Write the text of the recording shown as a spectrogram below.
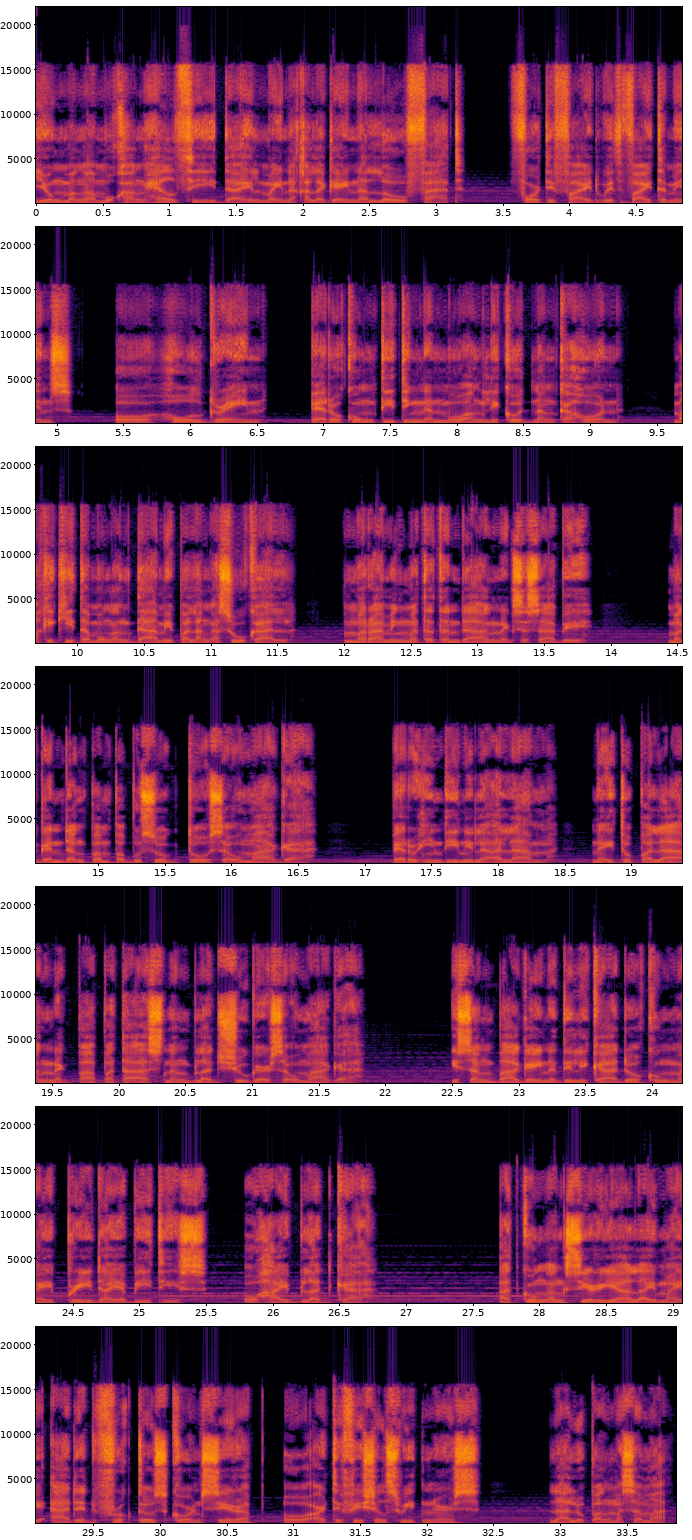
Yung mga mukhang healthy dahil may nakalagay na low fat, fortified with vitamins, o whole grain. Pero kung titingnan mo ang likod ng kahon, makikita mong ang dami palang asukal. Maraming matatanda ang nagsasabi, magandang pampabusog to sa umaga. Pero hindi nila alam na ito pala ang nagpapataas ng blood sugar sa umaga. Isang bagay na delikado kung may pre-diabetes o high blood ka. At kung ang cereal ay may added fructose corn syrup o artificial sweeteners, lalo pang masama.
